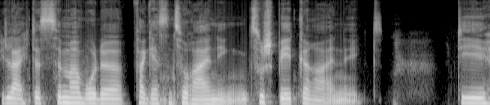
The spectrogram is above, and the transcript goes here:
Vielleicht das Zimmer wurde vergessen zu reinigen, zu spät gereinigt. Die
